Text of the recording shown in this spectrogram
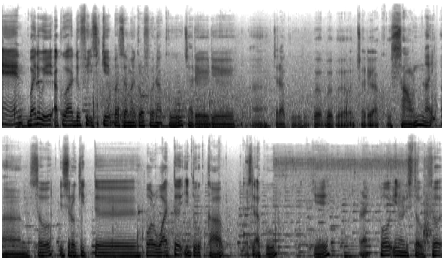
And by the way, aku ada fix sikit pasal mikrofon aku, cara dia uh, cara aku ber, ber, ber, cara aku sound like. Um, so, dia suruh kita pour water into a cup. Tak silap aku. Okay. Alright. Pour in on the stove. So,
